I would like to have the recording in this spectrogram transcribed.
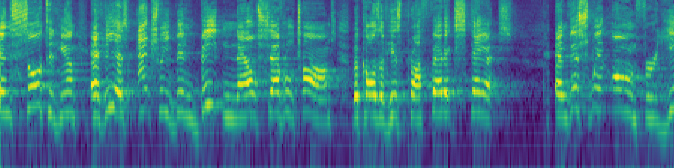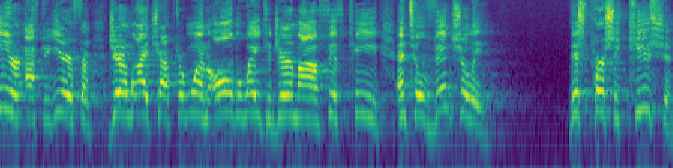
insulted him. And he has actually been beaten now several times because of his prophetic stance. And this went on for year after year from Jeremiah chapter 1 all the way to Jeremiah 15 until eventually this persecution,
